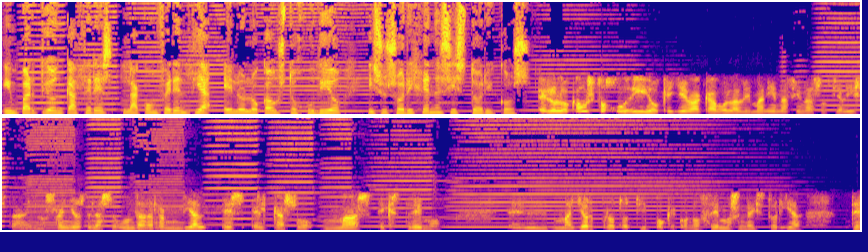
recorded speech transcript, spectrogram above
impartió en Cáceres la conferencia El Holocausto Judío y sus orígenes históricos. El Holocausto Judío que lleva a cabo la Alemania nacionalsocialista en los años de la Segunda Guerra Mundial es el caso más extremo, el mayor prototipo que conocemos en la historia de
